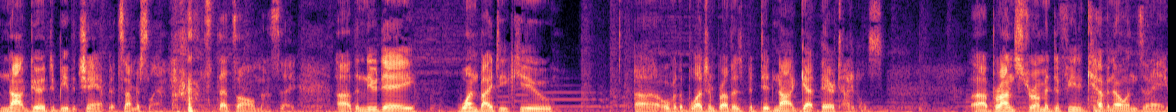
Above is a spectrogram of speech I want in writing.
not good to be the champ at SummerSlam. that's, that's all I'm going to say. Uh, the New Day won by DQ uh, over the Bludgeon Brothers, but did not get their titles. Uh, Braun Strowman defeated Kevin Owens in a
